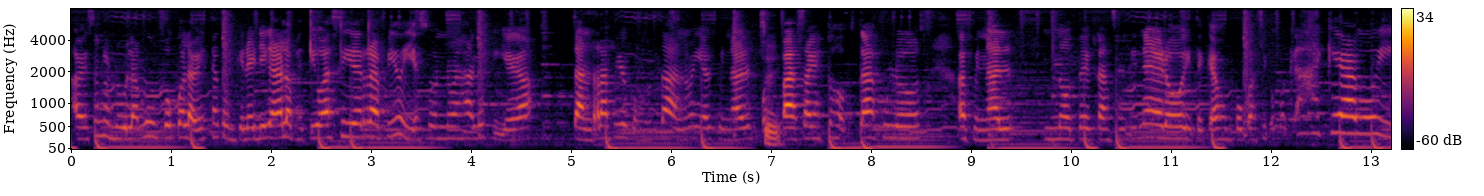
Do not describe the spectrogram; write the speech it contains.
a veces nos nublamos un poco la vista con querer llegar al objetivo así de rápido y eso no es algo que llega tan rápido como está, ¿no? Y al final pues, Sí. pasan estos obstáculos, al final no te alcanza el dinero y te quedas un poco así como que, ay, ¿qué hago? Y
